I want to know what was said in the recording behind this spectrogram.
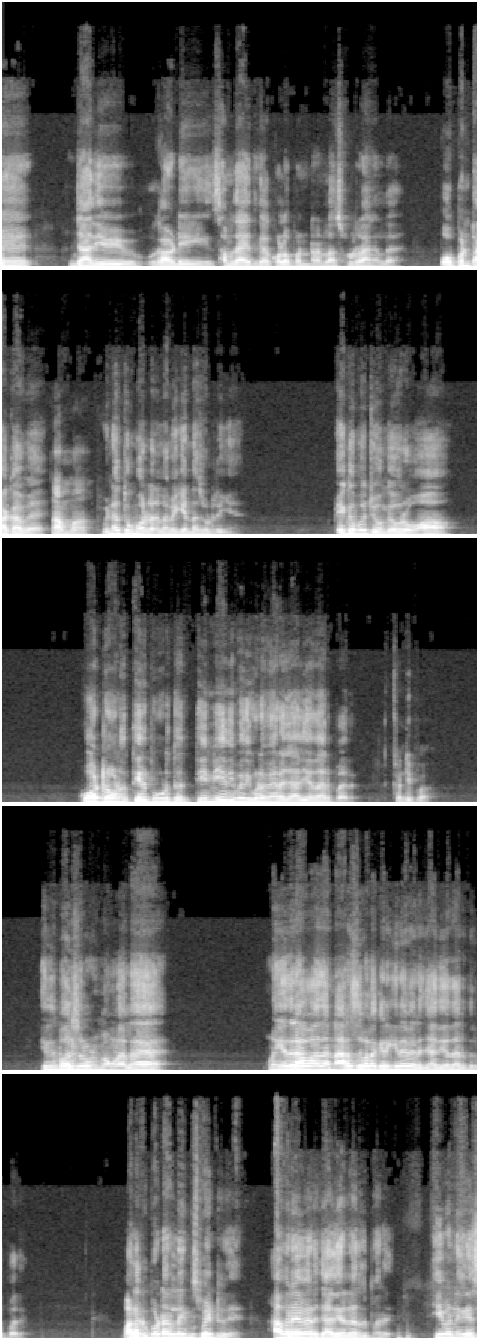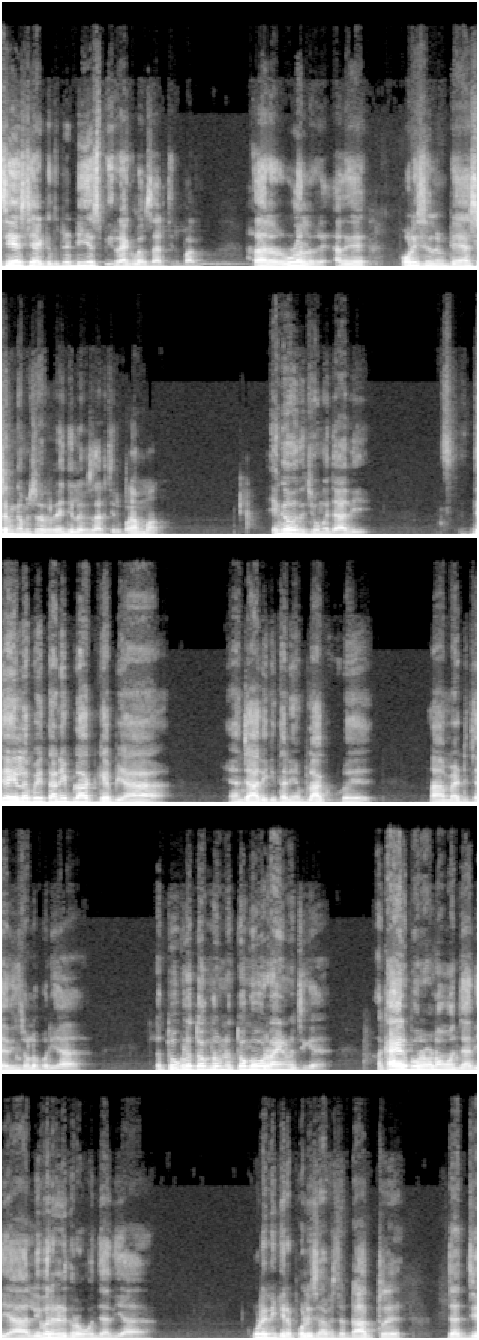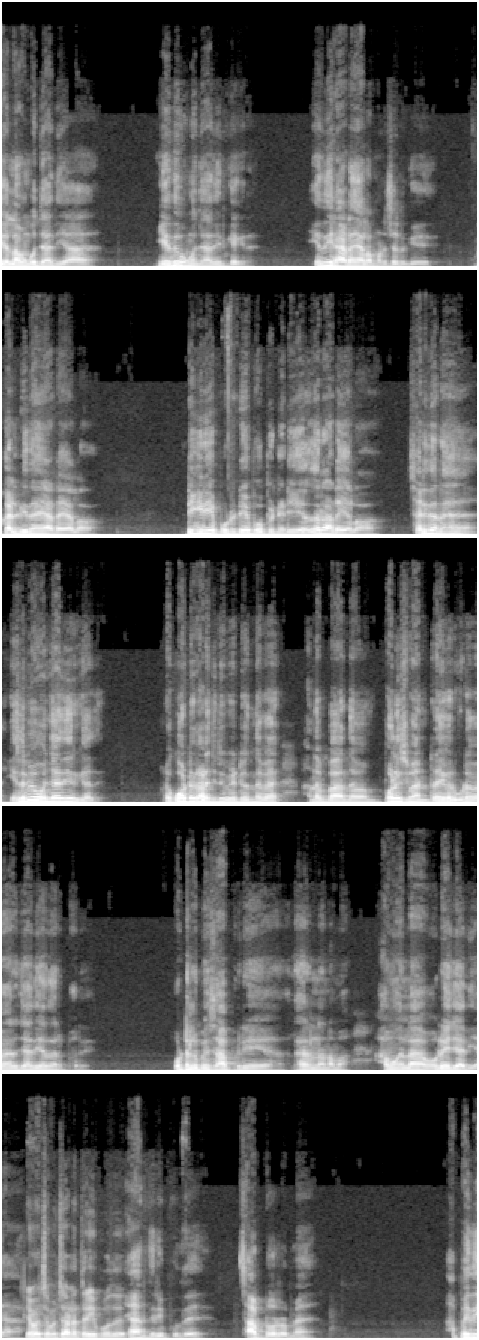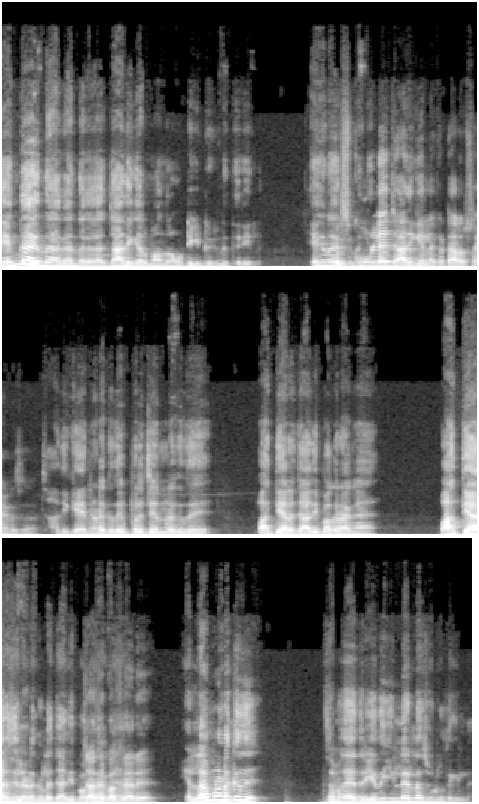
ஜாதிக்காக வேண்டி சமுதாயத்துக்காக கொலை பண்ணுறேன்லாம் சொல்கிறாங்கல்ல ஓப்பன் டாக்காவே ஆமா. வினோத்குமாரோட நிலைமைக்கு என்ன சொல்கிறீங்க எங்கே போச்சு உன் கௌரவம்? கோர்ட்டில் உனக்கு தீர்ப்பு கொடுத்த தீ நீதிபதி கூட வேறு ஜாதியாக தான் இருப்பார். கண்டிப்பா. இதுக்கு பதில் சொல்ல முடியுமா உங்களால்? உனக்கு எதிராக அரசு வழக்கறிஞரே வேறு ஜாதியாக தான் இருந்திருப்பார். வழக்கு போட்டார்ல இன்ஸ்பெக்டர் அவரே வேறு ஜாதியாக தான் இருப்பார். ஈவன் எஸ்சி எஸ்டி ஆக்ட் தொட்டு டிஎஸ்பி ரேங்கில் விசாரிச்சிருப்பாங்க. அதாவது ரூரல் அது போலீஸ் லிமிட் அசிஸ்டன்ட் கமிஷனர் ரேஞ்சில் விசாரிச்சிருப்பாங்க. ஆமா. எங்கே வந்துச்சு உங்கள் ஜாதி? ஜெயிலில் போய் தனி பிளாக் கேட்பியா என் ஜாதிக்கு தனியாக பிளாக் கொடு. நான் மேட்டு ஜாதின்னு சொல்ல போறியா? இல்லை தூக்கில் தொங்க தொங்க விட்றாங்கன்னு வச்சுக்க. கயிறு போடுறவங்க உன் ஜாதியா? லிவர் எடுக்கிறவங்க உன் ஜாதியா? கூட நிற்கிற போலீஸ் ஆஃபீஸர் டாக்டர் ஜட்ஜு எல்லாம் உங்கள் ஜாதியா? எது உங்கள் ஜாதின்னு கேட்குறேன் எது அடையாளம் மனுஷனுக்கு? கல்வி தான் அடையாளம்? டிகிரியை போட்டுட்டே போ பின்னாடி எதுதானே அடையாளம்? சரிதானே? எதுவுமே உன் ஜாதி இருக்காது. கோர்ட்டுக்கு அழைச்சிட்டு போயிட்டு வந்த அந்த அந்த போலீஸ் வேன் டிரைவர் கூட வேறு ஜாதியாக தான் இருப்பார். ஹோட்டலில் போய் சாப்பிட்றியே? நம்ம அவங்க எல்லாம் ஒரே ஜாதியா? எவன் சமைச்சானு தெரிய போகுது. யார் தெரிய போகுது? சாப்பிட்டு வர்றோமே. அப்போ இது எங்கே இந்த இந்த ஜாதி கர்மாந்திரம் ஒட்டிக்கிட்டு இருக்குன்னு தெரியல. எங்கே இருக்கு ஸ்கூல்லே ஜாதிக்கு எல்லாம் கட்ட ஆரம்பிச்சாங்க சார். ஜாதி கேர் நடக்குது பிரச்சனை நடக்குது. வாத்தியார் ஜாதி பார்க்குறாங்க வாத்தியார் சில இடங்களில் ஜாதி பார்க்குறாங்க பாக்குறாரு. எல்லாமே நடக்குது. சமுதாயத்தில் எது இல்லைன்னா சொல்கிறதுக்கு இல்லை.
